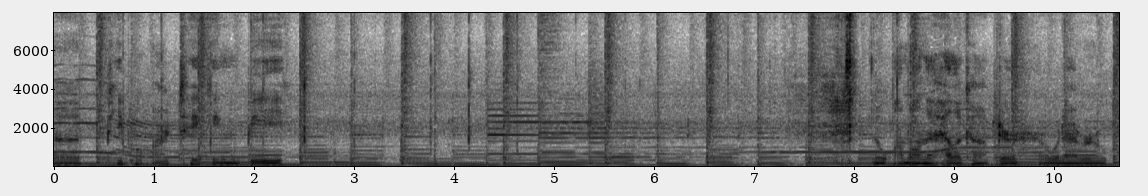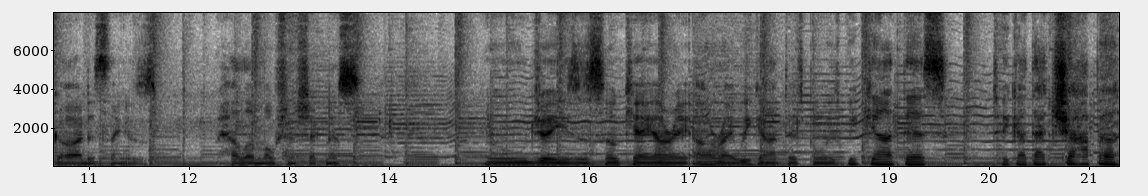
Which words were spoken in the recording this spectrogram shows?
Uh, people are taking B. Oh, I'm on the helicopter or whatever. Oh god, this thing is hella motion sickness. Oh Jesus. Okay, alright, alright, we got this, boys. We got this. Take out that chopper.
